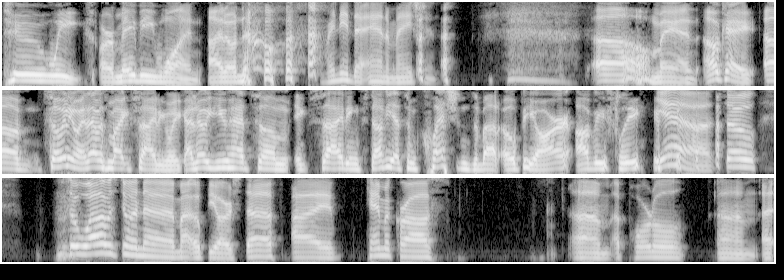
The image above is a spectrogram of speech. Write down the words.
two weeks or maybe one. I don't know. We need the animation. oh man. Okay. Um, so anyway, that was my exciting week. I know you had some exciting stuff. You had some questions about OPR, obviously. yeah. So, so while I was doing uh, my OPR stuff, I came across um, a portal. Um, I,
